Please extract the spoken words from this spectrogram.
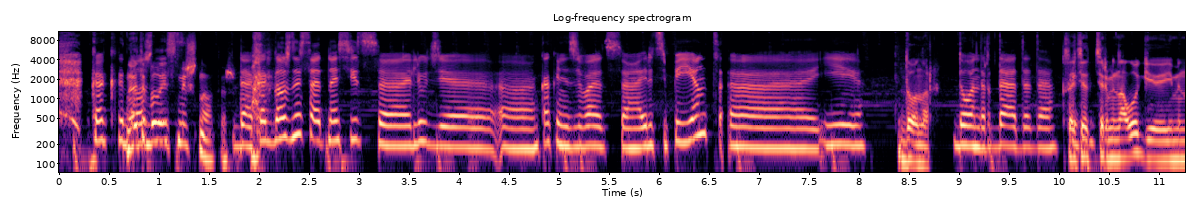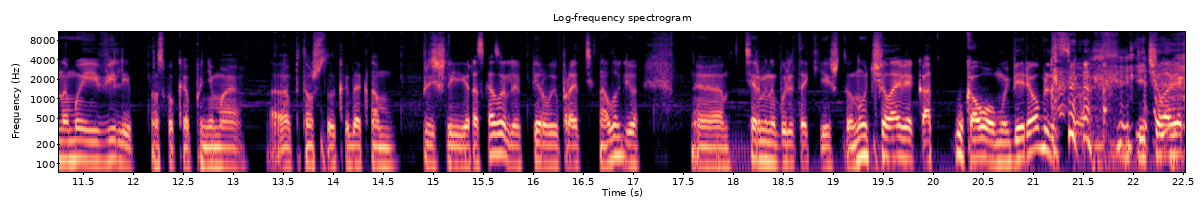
как Но это должны было и смешно тоже. Да, как должны соотноситься люди, э, как они называются, реципиент э, и Донор. донор. Да, да, да. Кстати, эту терминологию именно мы и ввели, насколько я понимаю. Э, Потому что когда к нам пришли и рассказывали впервые про эту технологию, э, термины были такие, что ну человек, от, у кого мы берем лицо, и человек,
